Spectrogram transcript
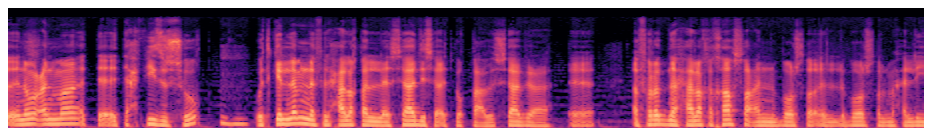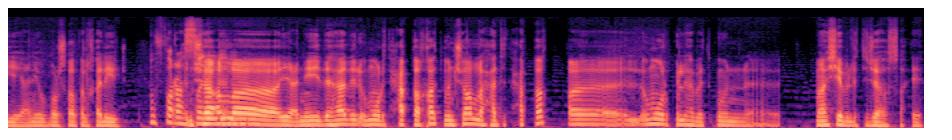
نوعا ما تحفيز السوق. السوق. وتكلمنا في الحلقة السادسة أتوقع والسابعة آه، أفردنا حلقة خاصة عن بورصة البورصة المحلية يعني وبورصات الخليج. وفرص إن شاء ال- الله يعني إذا هذه الأمور تحققت وإن شاء الله حتتحقق آه، الأمور كلها بتكون آه، ماشية بالاتجاه الصحيح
